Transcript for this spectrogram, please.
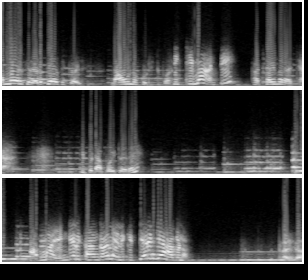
அம்மா இருக்கிற இடத்தையாவது கேளு. நான் உன்னை கூட்டிட்டு போறேன். நிச்சயமா ஆண்டி. கட்டாயமா ராஜா. இப்ப நான் போயிட்டு வரேன். அம்மா எங்க இருக்காங்கன்னு எனக்கு தெரிஞ்சே ஆகணும். ராஜா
